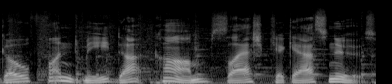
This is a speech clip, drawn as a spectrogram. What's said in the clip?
gofundme.com slash kickassnews.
